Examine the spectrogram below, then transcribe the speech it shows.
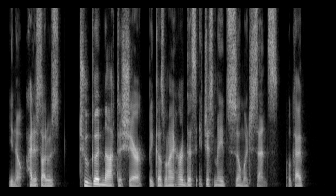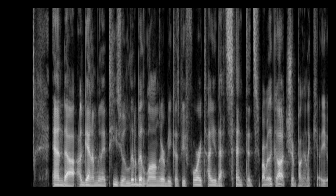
you know, I just thought it was too good not to share because when I heard this, it just made so much sense. Okay. And uh, again, I'm going to tease you a little bit longer because before I tell you that sentence, you're probably like, oh, Trip, I'm going to kill you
